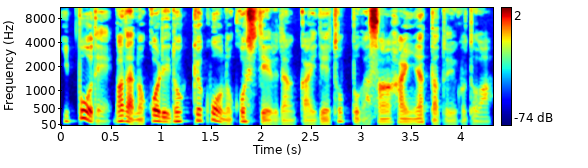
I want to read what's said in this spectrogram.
一方で、まだ残り6局を残している段階でトップが3敗になったということは、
